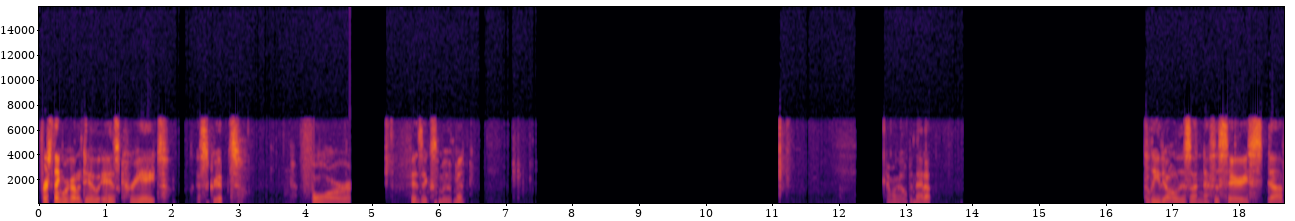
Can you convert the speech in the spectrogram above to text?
first thing we're going to do is create a script for physics movement. And we're going to open that up. Delete all this unnecessary stuff.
